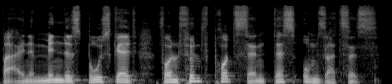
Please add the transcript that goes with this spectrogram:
bei einem Mindestbußgeld von fünf Prozent des Umsatzes.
